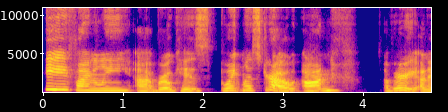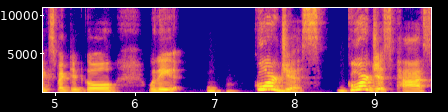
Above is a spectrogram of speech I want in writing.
He finally uh, broke his pointless drought on a very unexpected goal with a gorgeous, gorgeous pass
